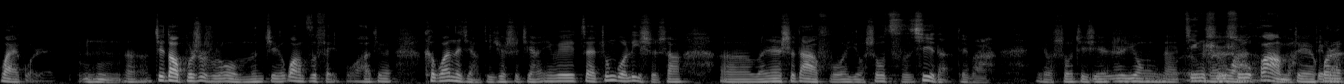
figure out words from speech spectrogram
外国人。嗯嗯，这倒不是说我们这个妄自菲薄啊，这个客观的讲，的确是这样。因为在中国历史上，嗯，文人士大夫有收瓷器的，对吧？有说这些日用金石书画嘛，对，或者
